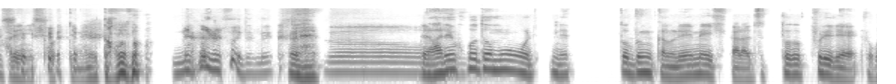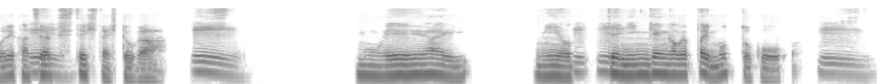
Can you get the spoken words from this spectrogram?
彼にとってみると。なるほどね。で、あれ。ほどもうネット文化の黎明期からずっとどっぷりでそこで活躍しうん。てきた人が、うん。もう AI によっうん。うてん。人間がやっぱりもっとこう、うん。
